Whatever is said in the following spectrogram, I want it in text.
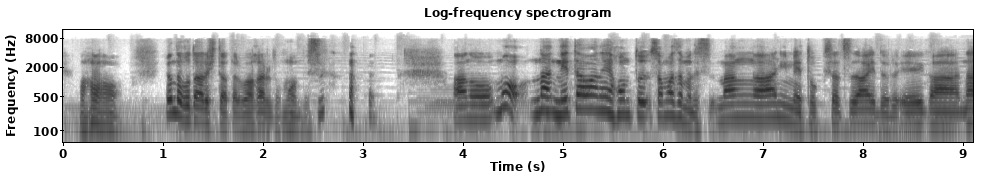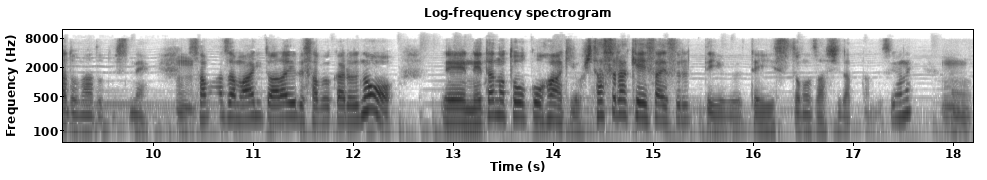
読んだことある人だったらわかると思うんです。あの、もう、な、ネタはね、本当様々です。漫画、アニメ、特撮、アイドル、映画などなどですね。うん様々ありとあらゆるサブカルの、えーネタの投稿ハガキをひたすら掲載するっていうテイストの雑誌だったんですよね。うん。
